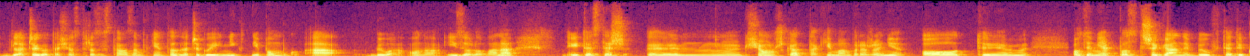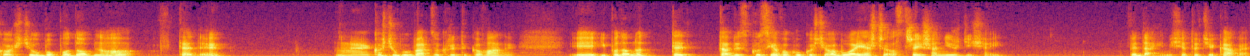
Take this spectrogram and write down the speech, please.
dlaczego ta siostra została zamknięta, dlaczego jej nikt nie pomógł, a była ona izolowana. I to jest też książka, takie mam wrażenie, o tym, o tym, jak postrzegany był wtedy Kościół, bo podobno wtedy y, Kościół był bardzo krytykowany. I, i podobno te, ta dyskusja wokół Kościoła była jeszcze ostrzejsza niż dzisiaj. Wydaje mi się to ciekawe.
